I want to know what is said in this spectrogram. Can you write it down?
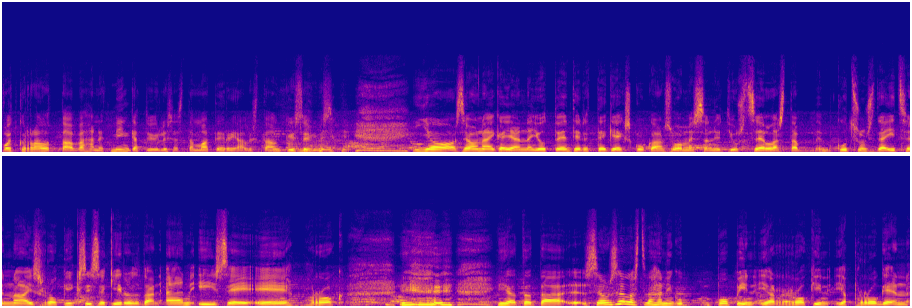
Voitko raottaa vähän, että minkä tyylisestä materiaalista on kysymys? Joo, se on aika jännä juttu. En tiedä, tekeekö kukaan Suomessa nyt just sellaista. Kutsun sitä itse naisrockiksi. Se kirjoitetaan N-I-C-E, rock. ja tota, se on sellaista vähän niin kuin popin ja rockin ja progen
